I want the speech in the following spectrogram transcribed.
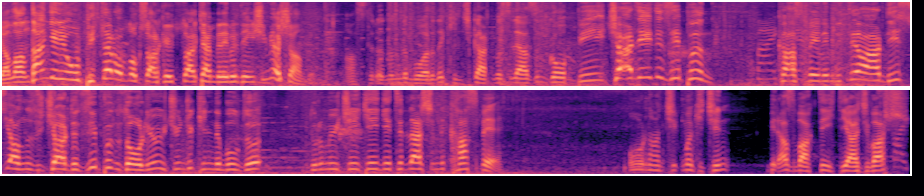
yalandan geliyor bu pikler. Obnox arkayı tutarken birebir değişim yaşandı. Astra'nın da bu arada kill çıkartması lazım. Goppi içerideydi Zip'in. Kaspe ile birlikte Ardis yalnız içeride Zip'in zorluyor. Üçüncü killini buldu. Durumu 3'e 2'ye getirdiler şimdi Kaspe. Oradan çıkmak için biraz vakte ihtiyacı var.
